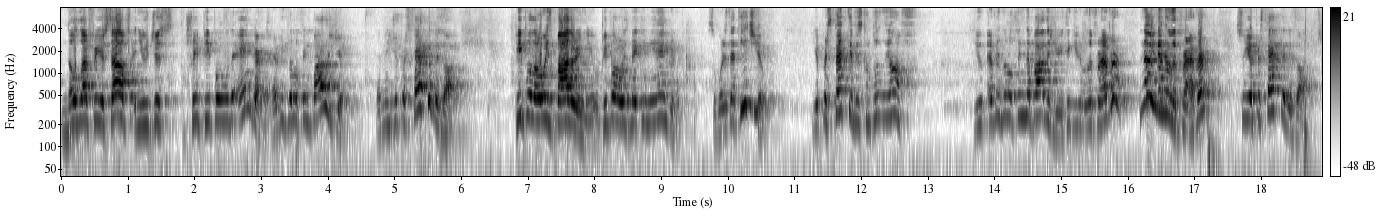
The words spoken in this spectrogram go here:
no love for yourself and you just treat people with anger. Every little thing bothers you. That means your perspective is off. People are always bothering me, or people are always making me angry. So what does that teach you? Your perspective is completely off. You every little thing that bothers you, you think you're gonna live forever? No, you're not gonna live forever. So your perspective is off.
